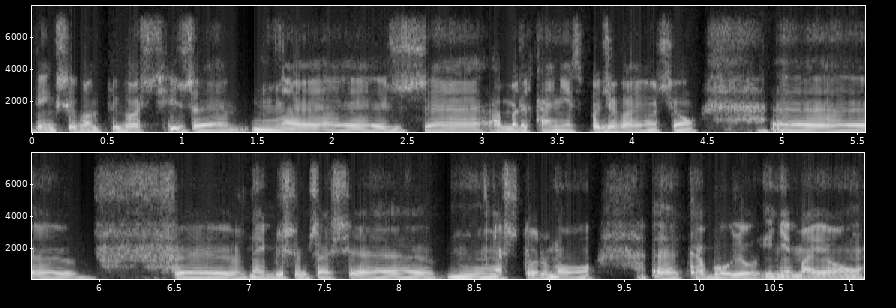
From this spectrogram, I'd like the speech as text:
większej wątpliwości, że, że Amerykanie spodziewają się w najbliższym czasie szturmu Kabulu i nie mają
